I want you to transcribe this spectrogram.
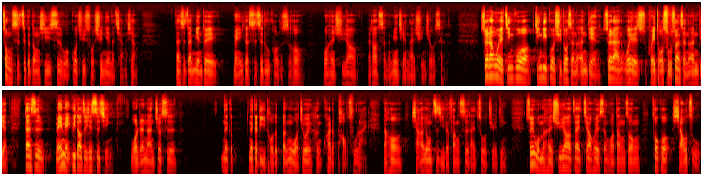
纵使这个东西是我过去所训练的强项，但是在面对每一个十字路口的时候，我很需要来到神的面前来寻求神。虽然我也经过经历过许多神的恩典，虽然我也回头数算神的恩典，但是每每遇到这些事情，我仍然就是那个那个里头的本我就会很快的跑出来，然后想要用自己的方式来做决定。所以我们很需要在教会生活当中，透过小组，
